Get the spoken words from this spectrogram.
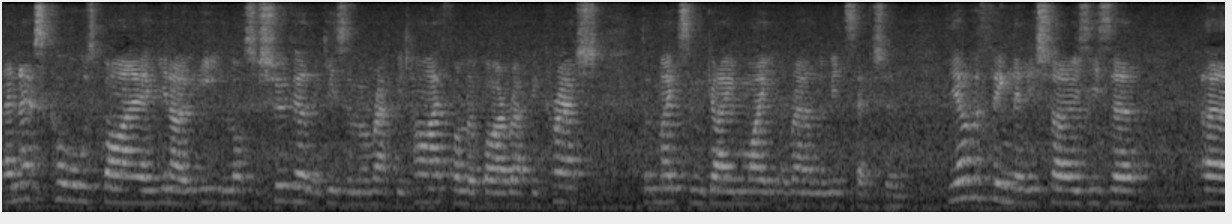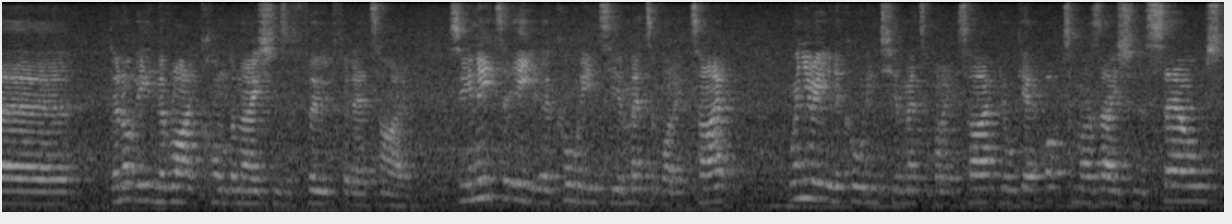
and that's caused by you know eating lots of sugar that gives them a rapid high followed by a rapid crash that makes them gain weight around the midsection. The other thing that it shows is that uh, they're not eating the right combinations of food for their type. So you need to eat according to your metabolic type. When you're eating according to your metabolic type, you'll get optimization of cells,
